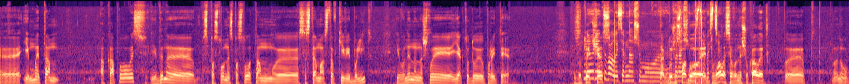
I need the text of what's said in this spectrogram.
Е, І ми там окапувались. Єдине спасло, не спасло, там е, система ставків і боліт, і вони не знайшли, як тудою пройти. За Не той час орієнтувалися в нашому так, дуже слабо орієнтувалися. Вони шукали е, ну,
